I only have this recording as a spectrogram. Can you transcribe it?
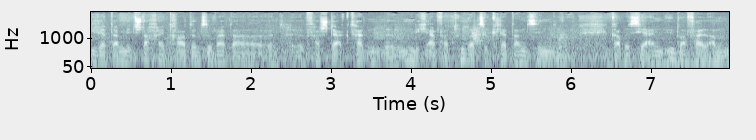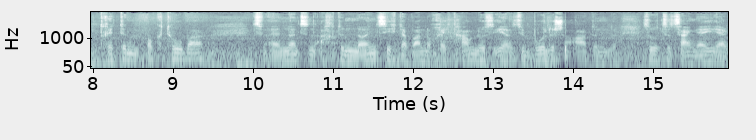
die wir dann mit Stacheldraht und so weiter verstärkt hatten, um nicht einfach drüber zu klettern sind, gab es hier einen Überfall am 3. Oktober. 1998, da war noch recht harmlos, eher symbolischer Art und sozusagen, ja, ihr,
